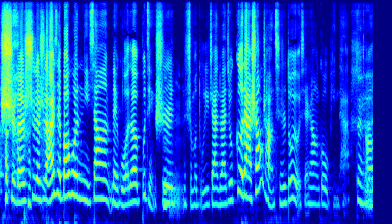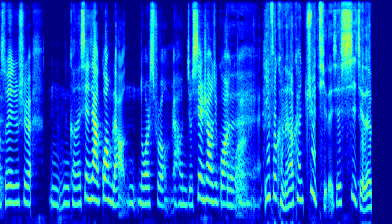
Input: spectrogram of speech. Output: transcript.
是的，是的，是的，而且包括你像美国的，不仅是嗯什么独立站，对吧？就各大商场其实都有线上购物平台对啊，所以就是嗯，你可能线下逛不了 Nordstrom，然后你就线上去逛一逛。衣服可能要看具体的一些细节的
